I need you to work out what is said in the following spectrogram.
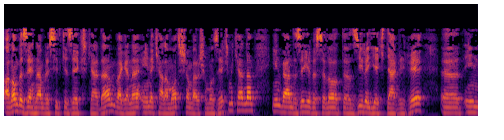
الان به ذهنم رسید که ذکر کردم وگرنه این کلماتش هم برای شما ذکر می‌کردم. این به اندازه به صلاح زیر یک دقیقه این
